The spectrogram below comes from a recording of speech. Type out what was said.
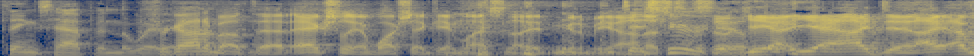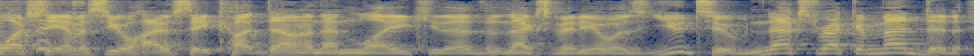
things happen the way. I Forgot about that. Actually, I watched that game last night. I'm gonna be honest. you So, yeah, yeah, I did. I, I watched the MSU Ohio State cut down, and then like the, the next video was YouTube next recommended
